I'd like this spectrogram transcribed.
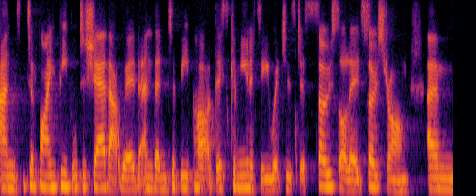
and to find people to share that with and then to be part of this community which is just so solid so strong um,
